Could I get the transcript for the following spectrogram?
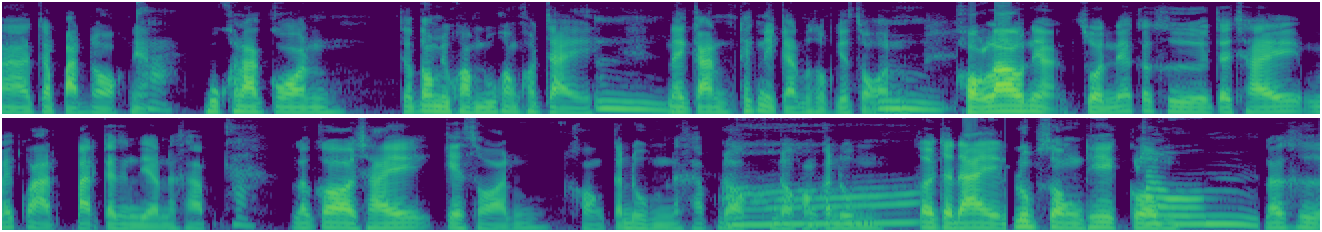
อ่าจะปัดดอกเนี่ยค่ะบุคลากร จะต้องมีความรู้ความเข้าใจอืมในการเทคนิคการผสมเกสรอืมของเราเนี่ยส่วนเนี้ยก็คือจะใช้ไม้กวาดปัดกันอย่างเดียวนะครับค่ะแล้วก็ใช้เกสรของกระดุมนะครับดอกอ๋อดอกของกระดุมก็จะได้รูปทรงที่กลมกลมแล้วคือ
